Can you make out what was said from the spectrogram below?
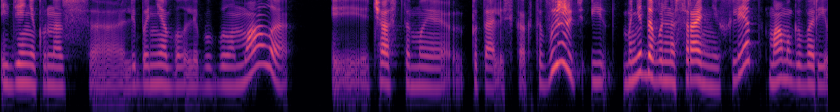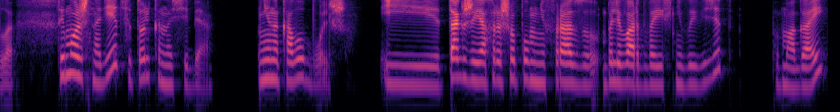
и денег у нас э, либо не было, либо было мало, и часто мы пытались как-то выжить. И мне довольно с ранних лет мама говорила, ты можешь надеяться только на себя, ни на кого больше. И также я хорошо помню фразу «Боливар двоих не вывезет», помогай.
